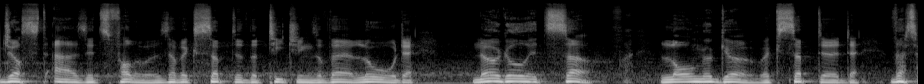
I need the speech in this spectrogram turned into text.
just as its followers have accepted the teachings of their lord, Nurgle itself long ago accepted that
